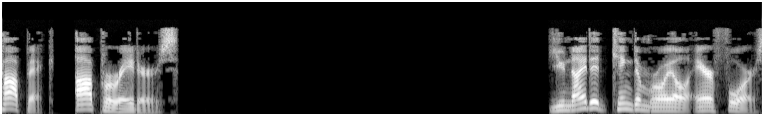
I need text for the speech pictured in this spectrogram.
Topic: Operators. United Kingdom Royal Air Force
